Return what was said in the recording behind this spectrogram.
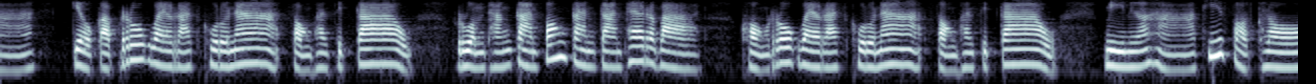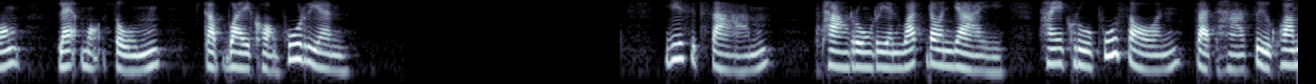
า เกี่ยวกับโรคไวรัสโคโรนา 2019 รวมทั้งการป้องกันการแพร่ระบาดของโรคไวรัสโคโรนา 2019 มีเนื้อหาที่สอดคล้อง และเหมาะสมกับวัยของผู้เรียน 23. ทางโรงเรียนวัดดอนใหญ่ ให้ครูผู้สอนจัดหาสื่อความ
